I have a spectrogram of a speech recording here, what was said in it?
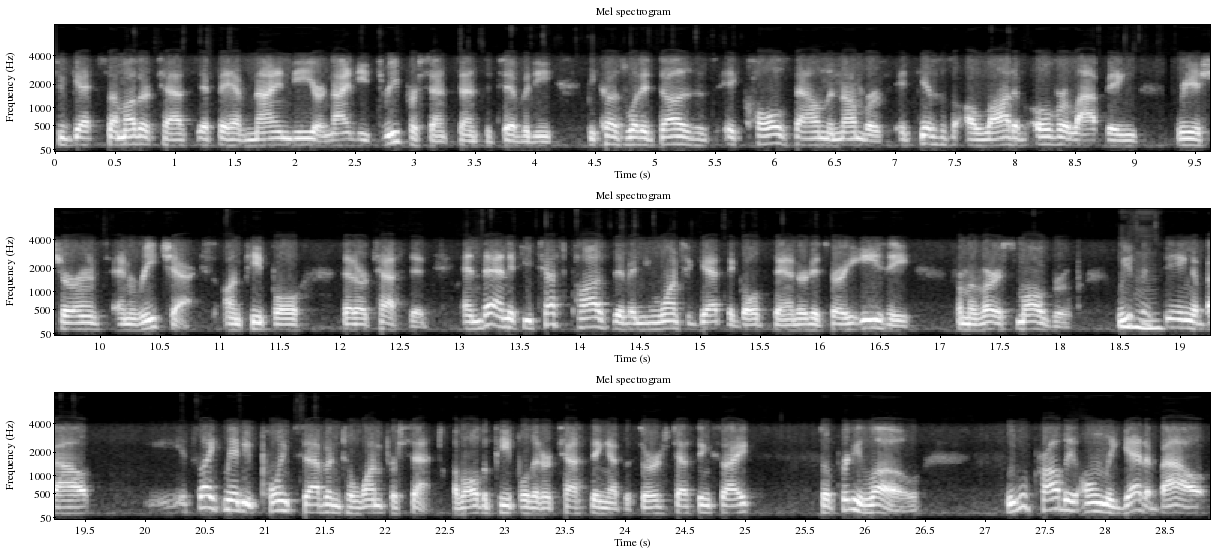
to get some other tests if they have 90 or 93% sensitivity because what it does is it calls down the numbers. It gives us a lot of overlapping reassurance and rechecks on people that are tested. And then if you test positive and you want to get the gold standard, it's very easy from a very small group. We've been mm-hmm. seeing about it's like maybe 0.7 to 1% of all the people that are testing at the surge testing sites. So pretty low. We will probably only get about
